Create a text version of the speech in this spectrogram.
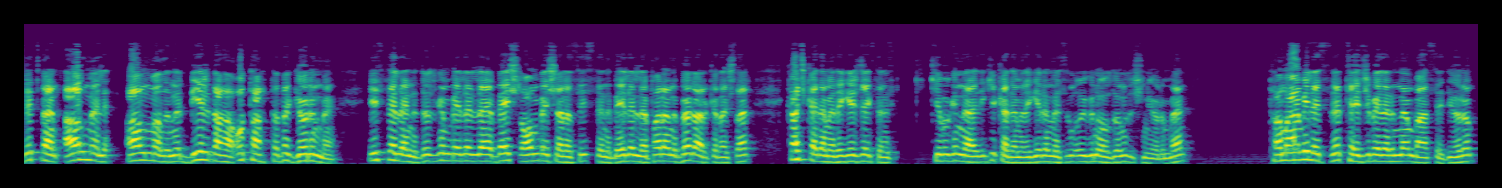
lütfen almalı, almalını bir daha o tahtada görünme. Hisselerini düzgün belirle. 5 ile 15 arası hisseni belirle. Paranı böl arkadaşlar. Kaç kademede girecekseniz ki bugünlerde iki kademede girilmesinin uygun olduğunu düşünüyorum ben. Tamamıyla size tecrübelerimden bahsediyorum.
